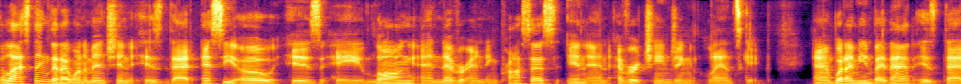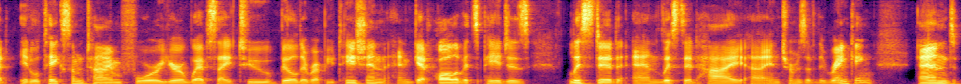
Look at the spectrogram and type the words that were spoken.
The last thing that I want to mention is that SEO is a long and never ending process in an ever changing landscape. And what I mean by that is that it'll take some time for your website to build a reputation and get all of its pages listed and listed high uh, in terms of the ranking. And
